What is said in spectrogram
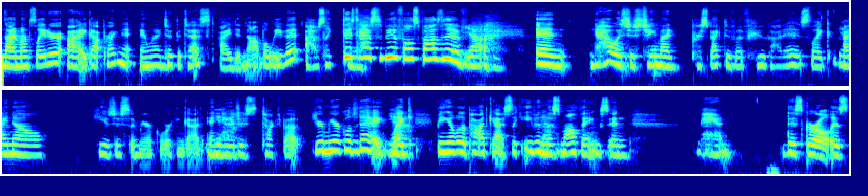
nine months later, I got pregnant. And when I took the test, I did not believe it. I was like, this Yeah. has to be a false positive. Yeah. And now it's just changed my perspective of who God is. Like, Yeah. I know He is just a miracle working God. And Yeah. you just talked about your miracle today. Like being able to podcast, like even the small things. And man, this girl is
